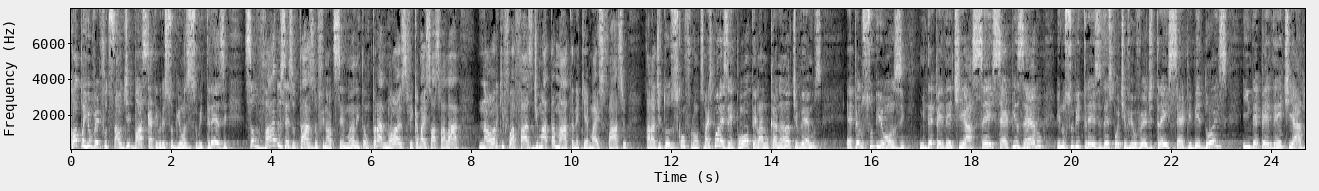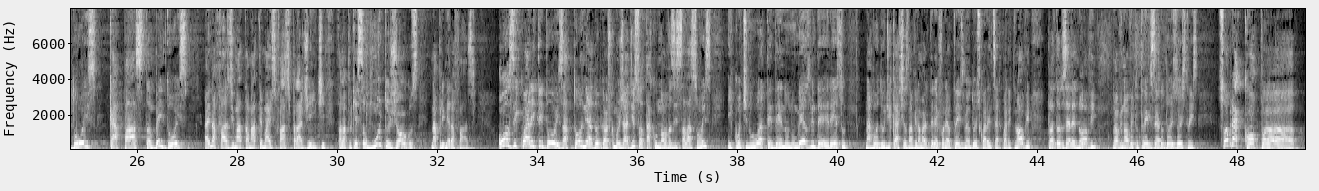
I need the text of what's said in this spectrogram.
Copa Rio Verde Futsal de base, categoria sub-11 e sub-13, são vários resultados do final de semana, então para nós fica mais fácil falar na hora que for a fase de mata-mata, né, que é mais fácil falar de todos os confrontos. Mas por exemplo, ontem lá no Canaã tivemos é, pelo sub-11 Independente A6 Serp 0 e no sub-13 Desportivo Rio Verde 3 Serp B2 Independente A2 Capaz também 2 Aí na fase de mata-mata é mais fácil pra gente falar, porque são muitos jogos na primeira fase. 11:42 a Torneador do Gaúcho, como eu já disse, só tá com novas instalações e continua atendendo no mesmo endereço na Rua do de Caxias, na Vila Maria. O telefone é o 3624749, plantão do 09 99830223. Sobre a Copa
